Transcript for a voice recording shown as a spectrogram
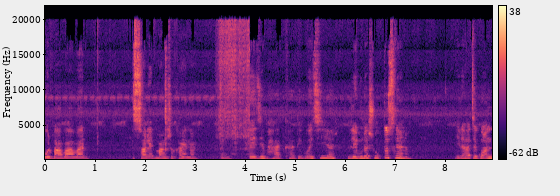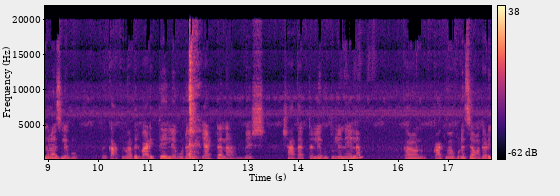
ওর বাবা আবার সলিড মাংস খায় না। এই। যে ভাত খাতি বইছি আর লেবুটা শুকতোস কেন? এটা হচ্ছে গন্ধরাজ লেবু। ওই কাকিমাদের বাড়িতে এই লেবুটা একটা না, বেশ সাত আটটা লেবু তুলে নিয়ে এলাম। কারণ কাকিমা বলেছে, আমাদের বাড়ি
